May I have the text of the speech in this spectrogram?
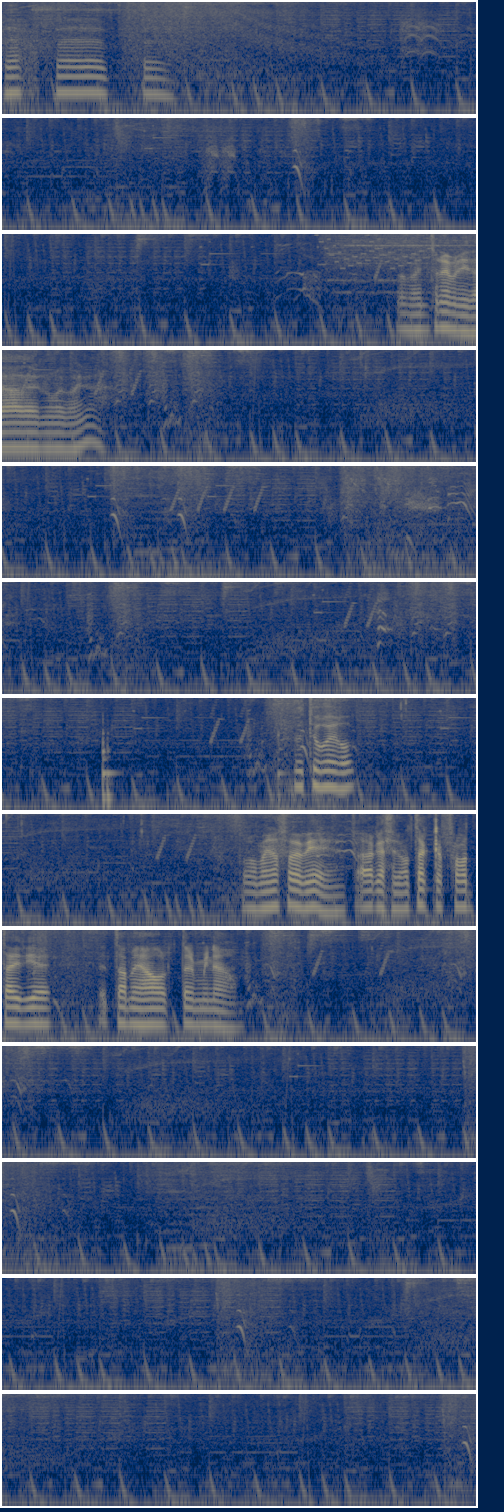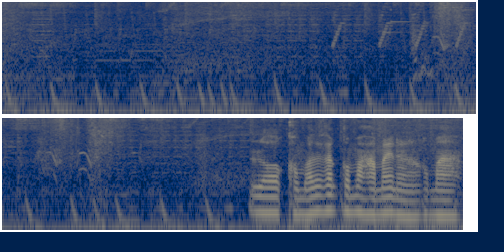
Pe, pe, pe. Momento de habilidades nuevas, ¿eh? Este juego. Por lo menos se ve bien. Ahora que se nota que Fantasy 10 está mejor terminado. Los combates son como más a menos, ¿no? Como más...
